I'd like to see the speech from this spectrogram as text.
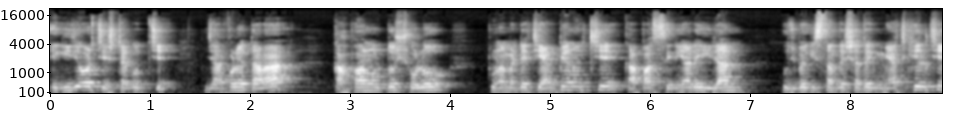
এগিয়ে যাওয়ার চেষ্টা করছে। যার ফলে তারা কাফা অনূর্ধ্ব ষোলো টুর্নামেন্টে চ্যাম্পিয়ন হচ্ছে কাপা সিনিয়রে ইরান, উজবেকিস্তানদের সাথে ম্যাচ খেলছে।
